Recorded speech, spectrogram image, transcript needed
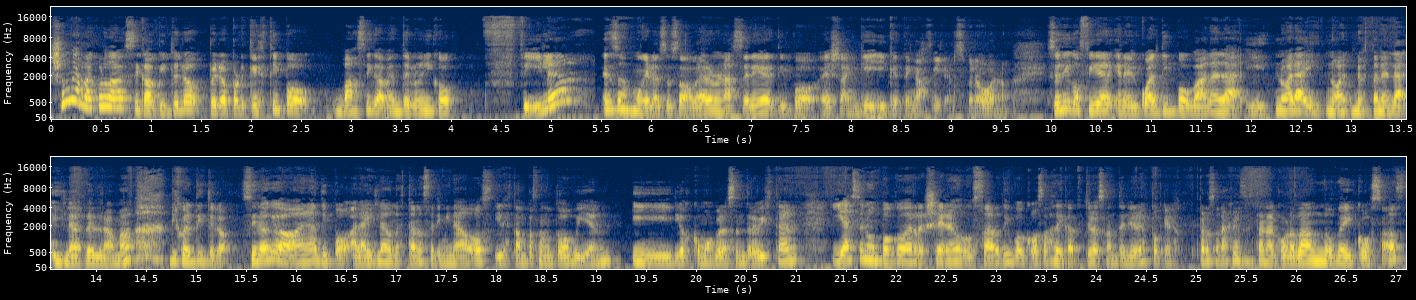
Yo me recordaba ese capítulo, pero porque es tipo, básicamente el único filler eso es muy gracioso, hablar una serie de tipo es yankee y que tenga fillers, pero bueno. Es el único filler en el cual tipo van a la no a la no, no están en la isla del drama, dijo el título, sino que van a tipo a la isla donde están los eliminados y le están pasando todos bien y los como que los entrevistan y hacen un poco de relleno de usar tipo cosas de capítulos anteriores porque los personajes se están acordando de cosas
